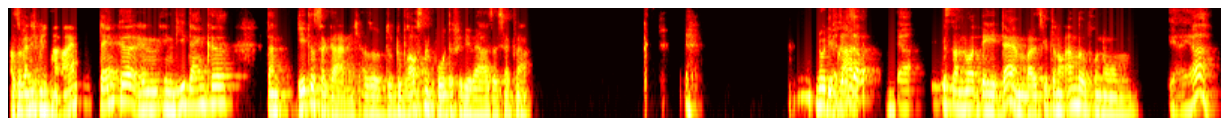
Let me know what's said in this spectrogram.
Also wenn ich mich mal rein denke, in, in die denke, dann geht es ja gar nicht. Also du, du brauchst eine Quote für diverse, ist ja klar. Nur die Frage aber, ja. ist dann nur they, them, weil es gibt ja noch andere Pronomen. Ja, ja,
